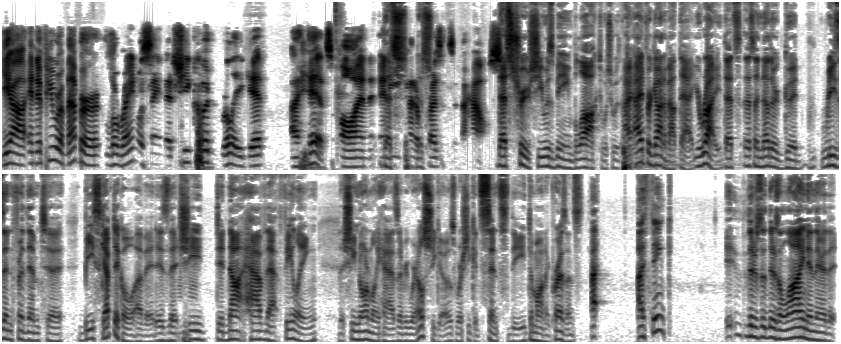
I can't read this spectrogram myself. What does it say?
Yeah, and if you remember, Lorraine was saying that she couldn't really get a hit on any That's- kind of presence in the house. That's true. She was being blocked, which was I, I'd forgotten about that. You're right. That's that's another good reason for them to be skeptical of it is that she did not have that feeling that she normally has everywhere else she goes, where she could sense the demonic presence. I I think it, there's a, there's a line in there that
